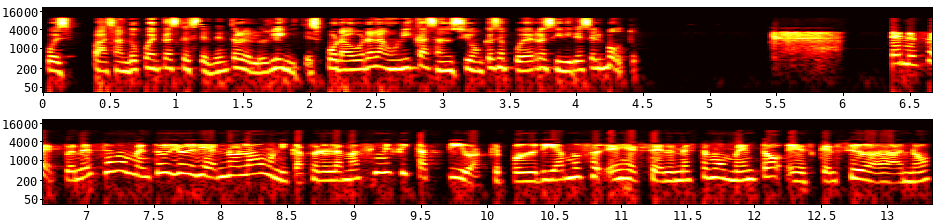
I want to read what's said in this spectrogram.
pues, pasando cuentas que estén dentro de los límites. Por ahora, la única sanción que se puede recibir es el voto. En efecto, en este momento yo diría, no la única, pero la más significativa que podríamos ejercer en este momento es que el ciudadano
